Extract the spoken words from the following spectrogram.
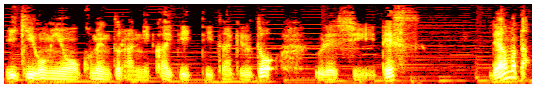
意気込みをコメント欄に書いていっていただけると嬉しいです。ではまた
